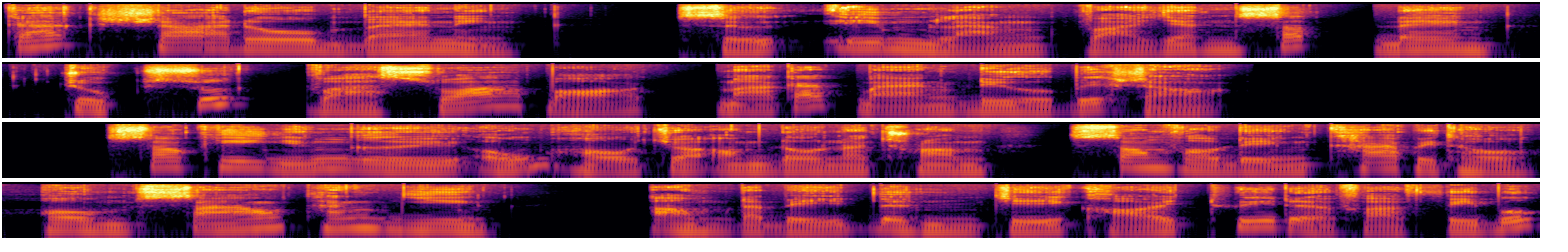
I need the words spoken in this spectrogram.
các shadow banning, sự im lặng và danh sách đen, trục xuất và xóa bỏ mà các bạn đều biết rõ. Sau khi những người ủng hộ cho ông Donald Trump xông vào điện Capitol hôm 6 tháng Giêng, ông đã bị đình chỉ khỏi Twitter và Facebook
